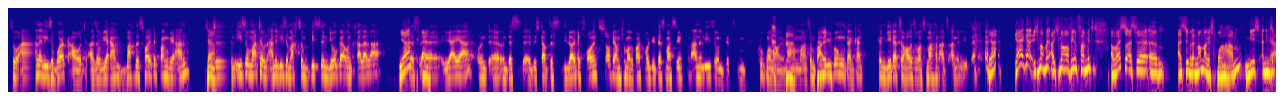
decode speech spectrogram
so Anneliese Workout. Also wir haben, machen das heute, fangen wir an. Ich ja. habe so eine Isomatte und Anneliese macht so ein bisschen Yoga und tralala. Ja, das, äh, ja, ja. Und, äh, und das, äh, ich glaube, die Leute freuen sich drauf. Wir haben schon mal gefragt, wollt ihr das mal sehen von Anneliese? Und jetzt hm, gucken wir mal. Wir machen mal so ein paar Übungen, dann kann, kann jeder zu Hause was machen als Anneliese. Ja, ja, ja, ich mache ich mach auf jeden Fall mit. Aber weißt du, als wir ähm, als wir über deine Mama gesprochen haben, mir ist an dem ja.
